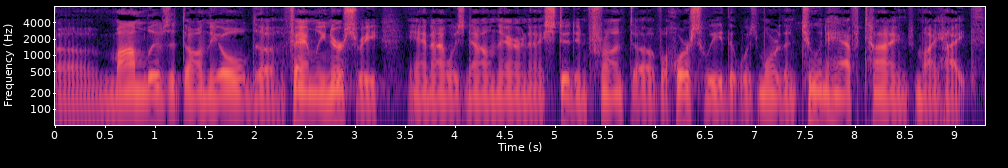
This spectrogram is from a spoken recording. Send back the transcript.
uh, mom lives at on the old uh, family nursery, and I was down there and I stood in front of a horseweed that was more than two and a half times my height.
